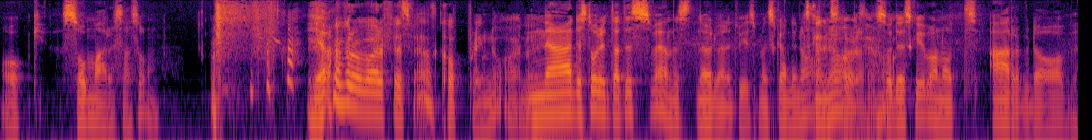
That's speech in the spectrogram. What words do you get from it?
och Sommarsäsong. ja. Men vadå, vad är det för svensk koppling då? Eller? Nej, det står inte att det är svenskt nödvändigtvis, men skandinaviskt står det. Så det ska ju vara något arv då av,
